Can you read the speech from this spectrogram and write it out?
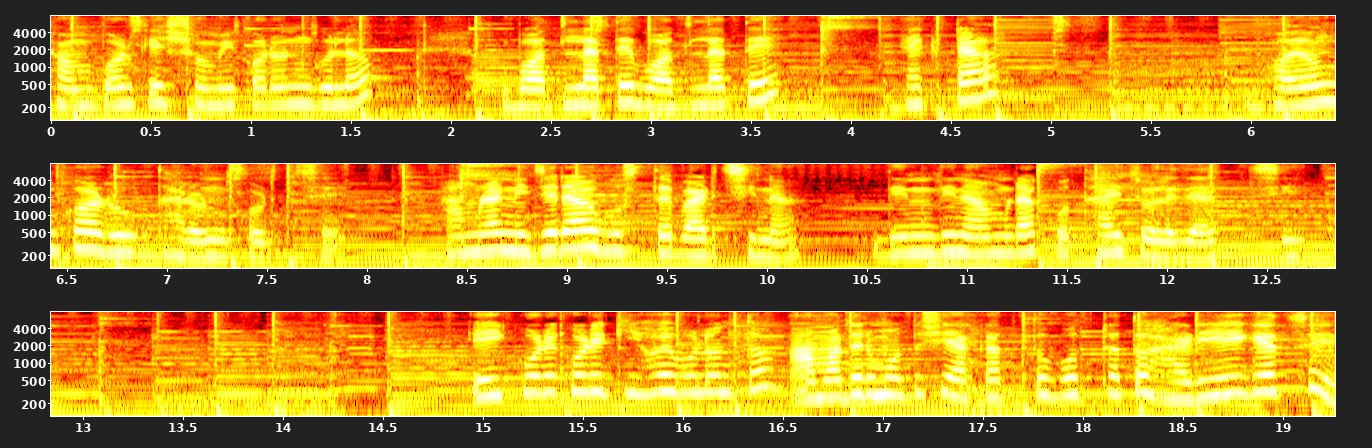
সম্পর্কের সমীকরণগুলো বদলাতে বদলাতে একটা ভয়ঙ্কর রূপ ধারণ করছে। আমরা নিজেরাও বুঝতে পারছি না, দিন দিন আমরা কোথায় চলে যাচ্ছি। এই করে করে কি হয় বলুন তো? আমাদের মধ্যে সে একাত্মবোধটা তো হারিয়েই গেছে।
